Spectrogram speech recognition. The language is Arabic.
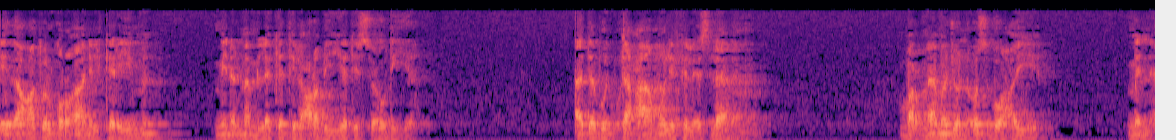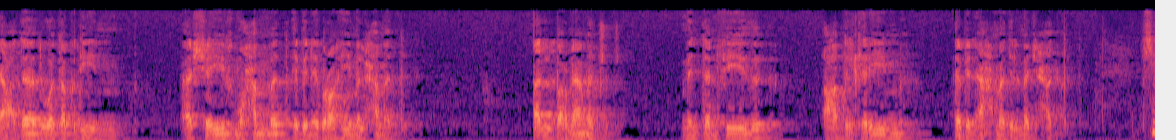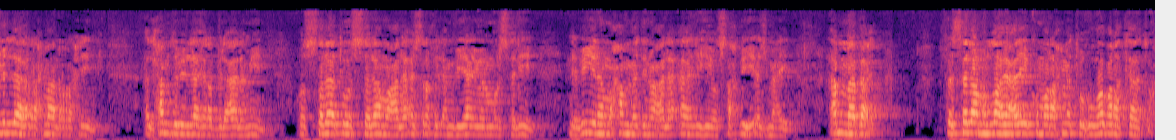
إذاعة القرآن الكريم من المملكة العربية السعودية. أدب التعامل في الإسلام. برنامج أسبوعي من إعداد وتقديم الشيخ محمد بن إبراهيم الحمد. البرنامج من تنفيذ عبد الكريم بن أحمد المجحد. بسم الله الرحمن الرحيم. الحمد لله رب العالمين والصلاة والسلام على أشرف الأنبياء والمرسلين نبينا محمد وعلى آله وصحبه أجمعين. أما بعد فسلام الله عليكم ورحمته وبركاته.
